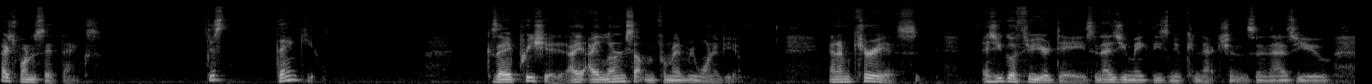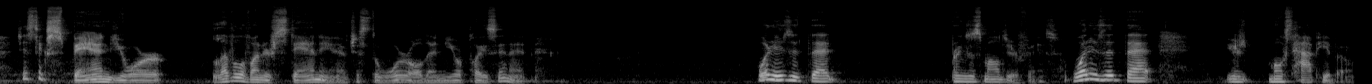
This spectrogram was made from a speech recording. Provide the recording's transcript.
I just want to say thanks. Just thank you. Because I appreciate it. I, I learned something from every one of you. And I'm curious as you go through your days and as you make these new connections and as you just expand your level of understanding of just the world and your place in it, what is it that brings a smile to your face? What is it that you're most happy about?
